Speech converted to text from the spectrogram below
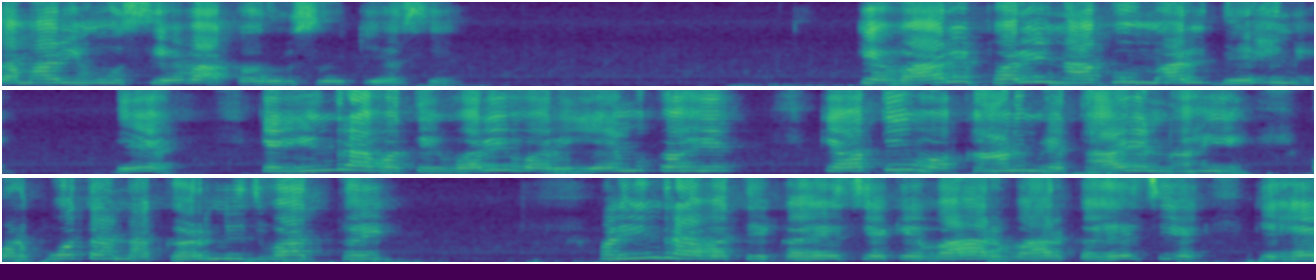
તમારી હું સેવા કરું છું કહેશે કે વારે ફરી નાખું મારી દેહને? દેહ, કે ઇન્દ્રાવતી વરી વરી એમ કહે કે અતિ વખાણ મેં થાય નહીં, પણ પોતાના ઘરની જ વાત થઈ. પણ ઇન્દ્રાવતી કહે છે કે વાર વાર કહે છે કે, હે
